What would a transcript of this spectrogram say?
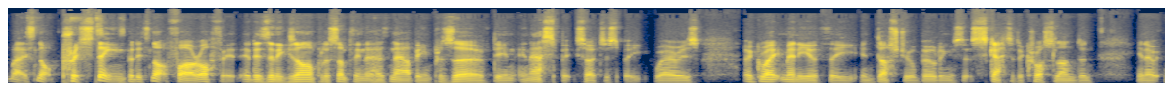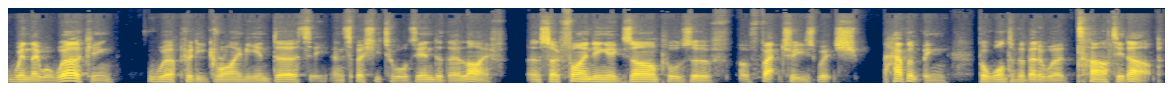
well, it's not pristine, but it's not far off it. It is an example of something that has now been preserved in, in aspic, so to speak, whereas a great many of the industrial buildings that scattered across London, you know, when they were working, were pretty grimy and dirty, and especially towards the end of their life. And so finding examples of, of factories which haven't been, for want of a better word, tarted up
